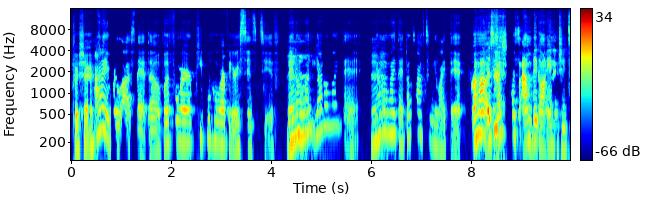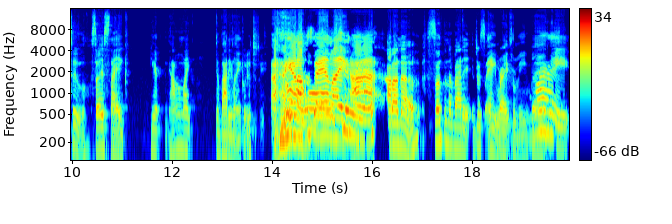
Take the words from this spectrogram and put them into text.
for sure. I didn't realize that though. But for people who are very sensitive, they don't like Mhm. y'all don't like that. Y'all Mhm. don't like that. Don't talk to me like that. Uh-huh, especially 'cause I'm big on energy too. So it's like you're I don't like the body language. You know what I'm saying? Oh, Like yeah. I I don't know. Something about it just ain't right for me. But Right.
